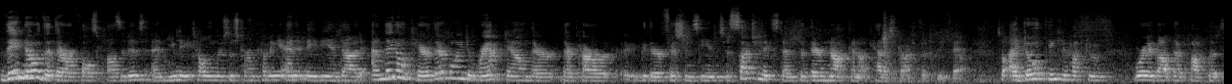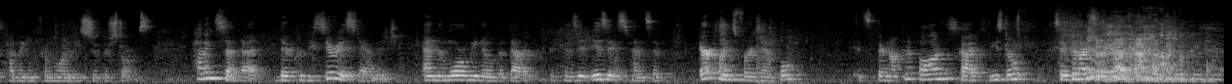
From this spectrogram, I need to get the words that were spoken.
they know that there are false positives, and you may tell them there's a storm coming, and it may be a dud, and they don't care. They're going to ramp down their, their power, their efficiency to such an extent that they're not going to catastrophically fail. So I don't think you have to worry about the apocalypse coming from one of these superstorms. Having said that, there could be serious damage, and the more we know, the better, because it is expensive. Airplanes, for example, they're not going to fall out of the sky. Please don't say that I say that.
